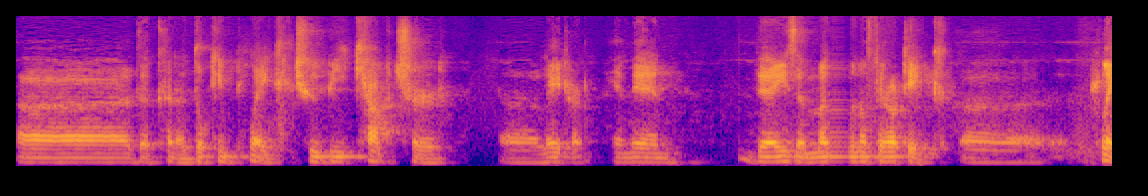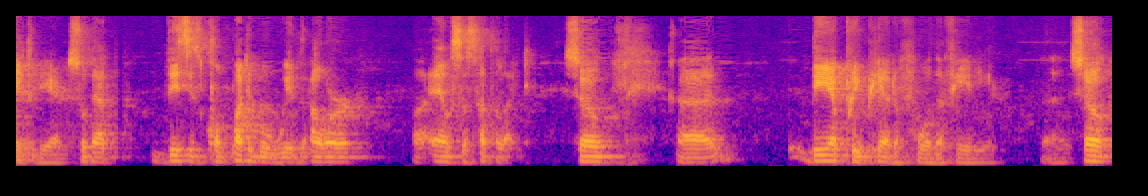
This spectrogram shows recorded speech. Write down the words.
uh, the kind of docking plate to be captured uh, later, and then there is a magnoferritic uh, plate there, so that this is compatible with our ELSA satellite. So they are prepared for the failure. Uh, so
